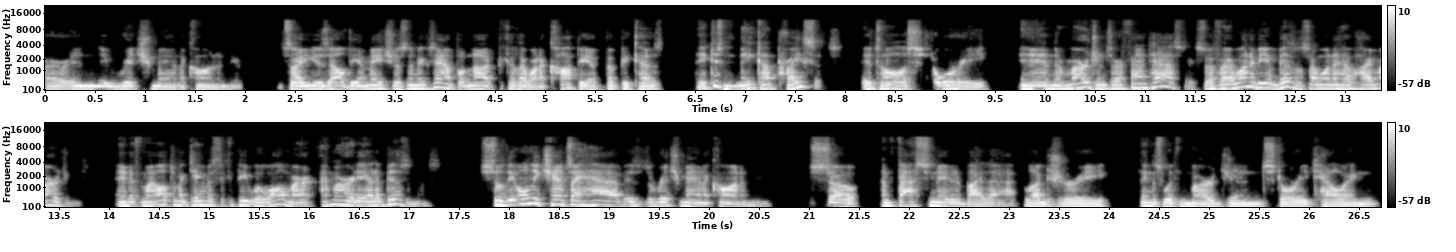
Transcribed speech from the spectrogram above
are in the rich man economy. So I use LVMH as an example, not because I want to copy it, but because they just make up prices. It's mm-hmm. all a story and their margins are fantastic. So if I want to be in business, I want to have high margins. And if my ultimate game is to compete with Walmart, I'm already out of business. So the only chance I have is the rich man economy. So I'm fascinated by that luxury, things with margin, storytelling,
